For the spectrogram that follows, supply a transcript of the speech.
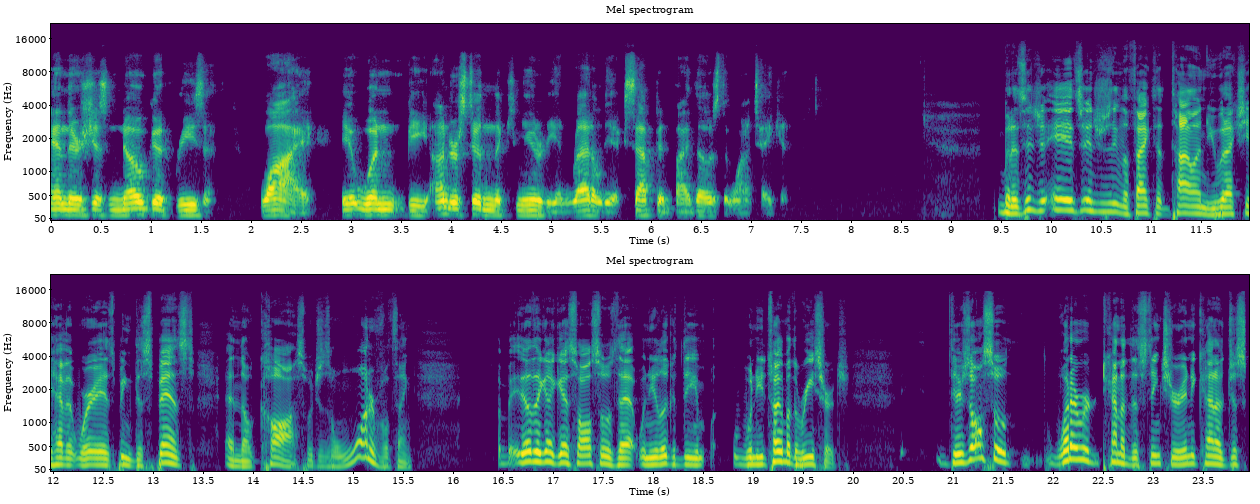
And there's just no good reason why it wouldn't be understood in the community and readily accepted by those that want to take it. But it's it's interesting the fact that Thailand you would actually have it where it's being dispensed and no cost, which is a wonderful thing. But The other thing I guess also is that when you look at the when you talk about the research, there's also whatever kind of distinction or any kind of just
